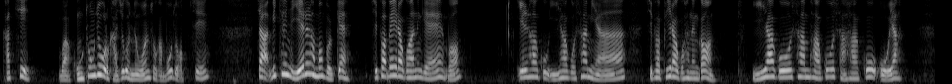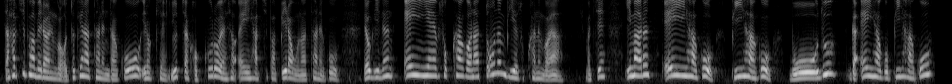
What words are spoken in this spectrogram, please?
같이 뭐 공통적으로 가지고 있는 원소가 모두 없지. 자 밑에 있는 예를 한번 볼게. 집합 A라고 하는 게 뭐 1하고 2하고 3이야. 집합 B라고 하는 건 2하고 3하고 4하고 5야. 자, 합집합이라는 걸 어떻게 나타낸다고? 이렇게 U자 거꾸로 해서 A 합집합 B라고 나타내고 여기는 A에 속하거나 또는 B에 속하는 거야. 맞지? 이 말은 A하고 B하고 모두 그러니까 A하고 B하고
